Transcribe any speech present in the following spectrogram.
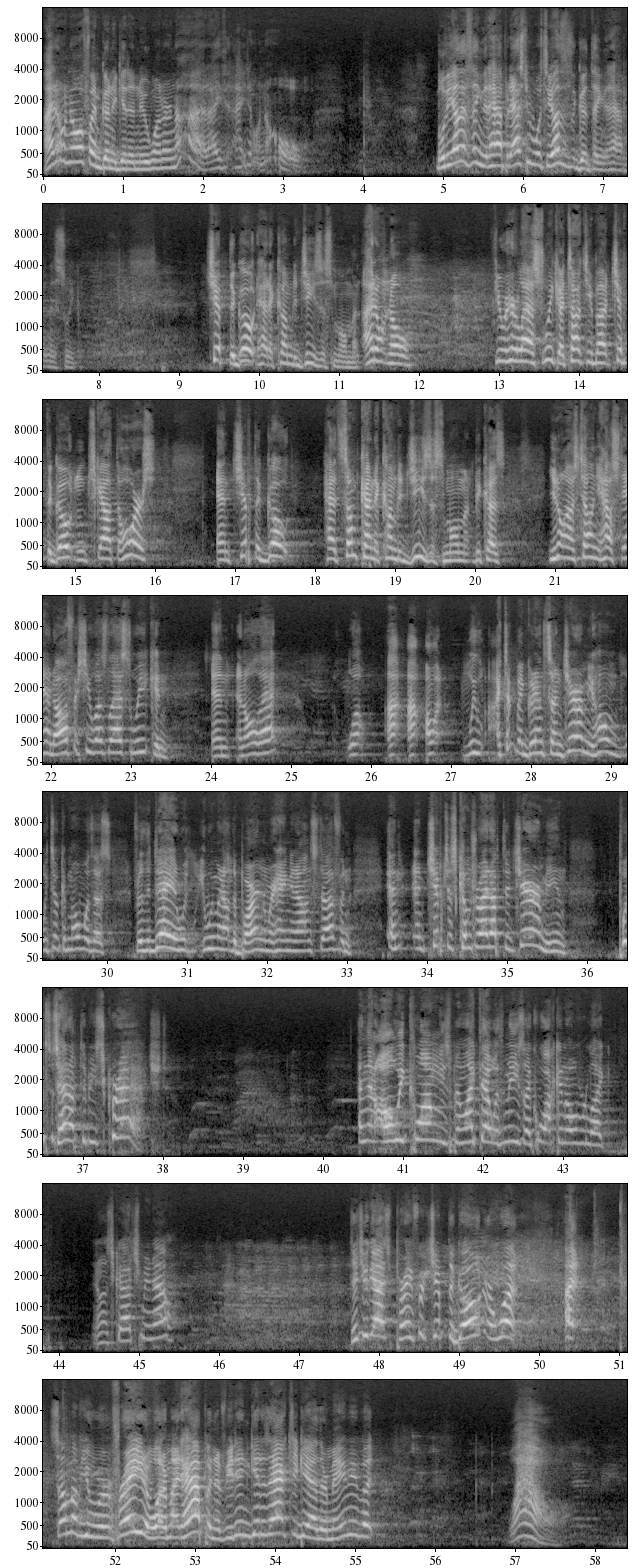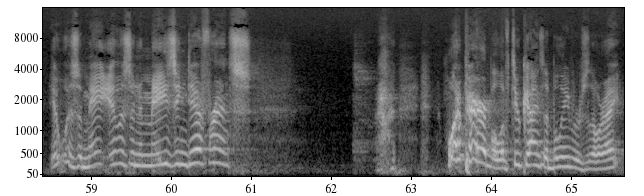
I don't know if I'm going to get a new one or not. I, I don't know. Well, the other thing that happened, ask me what's the other good thing that happened this week. Chip the goat had a come to Jesus moment. I don't know. If you were here last week, I talked to you about Chip the goat and Scout the horse. And Chip the goat had some kind of come to Jesus moment because, you know, I was telling you how standoffish he was last week and, and, and all that. Well, I, I, we, I took my grandson Jeremy home. We took him home with us for the day, we, we went out in the barn and we're hanging out and stuff. And, and, and Chip just comes right up to Jeremy and puts his head up to be scratched. And then all week long, he's been like that with me. He's like walking over, like, You want to scratch me now? Did you guys pray for Chip the goat or what? I, some of you were afraid of what might happen if he didn't get his act together, maybe, but Wow. It was, ama- it was an amazing difference. what a parable of two kinds of believers, though, right?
